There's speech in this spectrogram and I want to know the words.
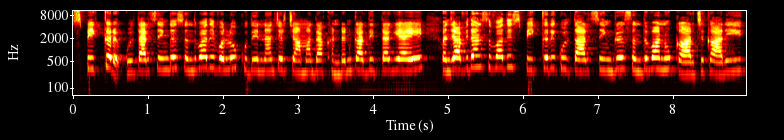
ਸਪੀਕਰ ਕੁਲਤਾਰ ਸਿੰਘ ਸੰਧਵਾ ਦੇ ਵੱਲੋਂ ਖੁਦ ਇਹਨਾਂ ਚਰਚਾਵਾਂ ਦਾ ਖੰਡਨ ਕਰ ਦਿੱਤਾ ਗਿਆ ਹੈ ਪੰਜਾਬ ਵਿਧਾਨ ਸਭਾ ਦੇ ਸਪੀਕਰ ਕੁਲਤਾਰ ਸਿੰਘ ਸੰਧਵਾ ਨੂੰ ਕਾਰਜਕਾਰੀ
